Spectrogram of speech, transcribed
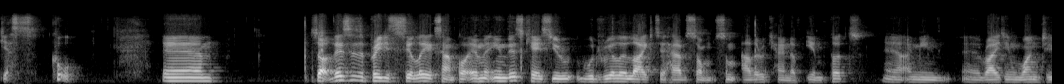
Yes, cool. Um, so this is a pretty silly example, and in this case you would really like to have some some other kind of input. Uh, I mean, uh, writing one to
